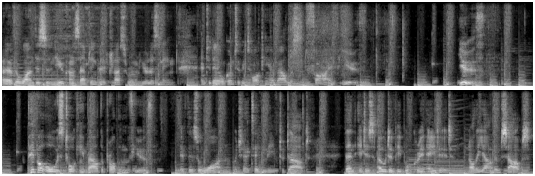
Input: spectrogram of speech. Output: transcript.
Hello everyone, this is a New Concept English Classroom. You're listening. And today we're going to be talking about lesson 5 Youth. Youth. People always talking about the problem of youth. If there's one which I take leave to doubt, then it is older people who create it, not the young themselves.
